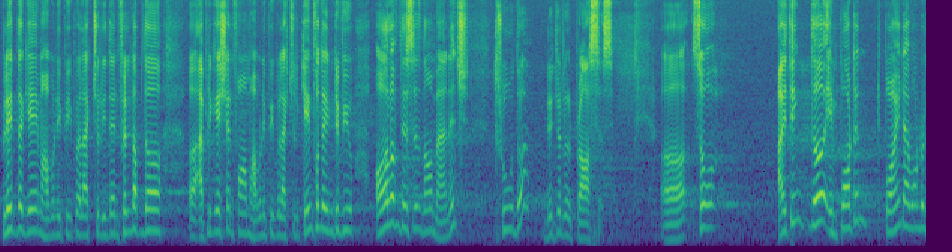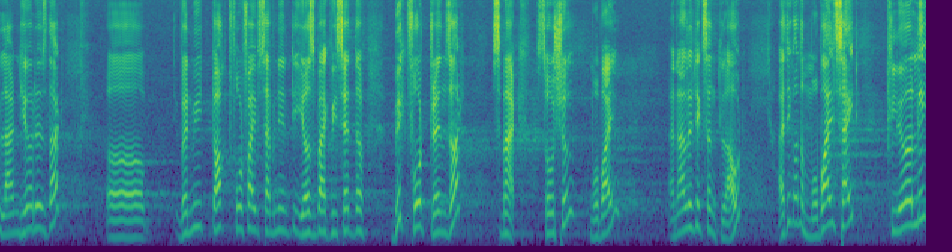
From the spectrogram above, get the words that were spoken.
played the game, how many people actually then filled up the uh, application form, how many people actually came for the interview. All of this is now managed through the digital process. Uh, so I think the important point I want to land here is that uh, when we talked four, five, seven, eight years back, we said the big four trends are SMAC, social, mobile, analytics and cloud. I think on the mobile side, clearly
